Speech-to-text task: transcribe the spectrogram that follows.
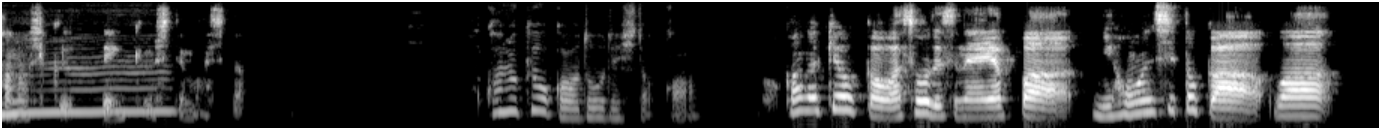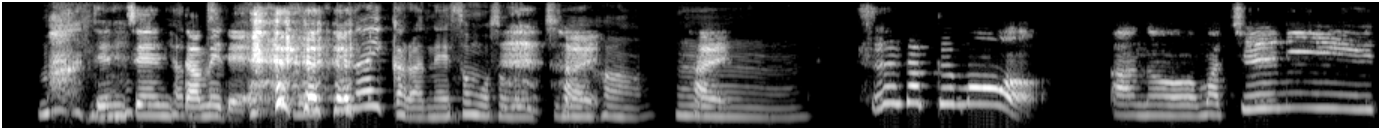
楽しく勉強しん。てました。他の教科はどうでしたか？他の教科はそうですね、やっぱ日本史とかはまあね、全然ダメで。やってないからね、そもそも1はい。年半。うーはい。ん。数学も、あの、まあ、中に、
